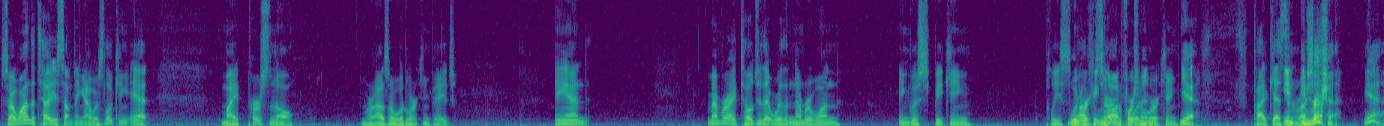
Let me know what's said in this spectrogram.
So I wanted to tell you something. I was looking at my personal Morazzo woodworking page, and remember I told you that we're the number one English speaking police Woodworking, officer law enforcement. woodworking Yeah. podcast In, in, Russia. in Russia. Yeah.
